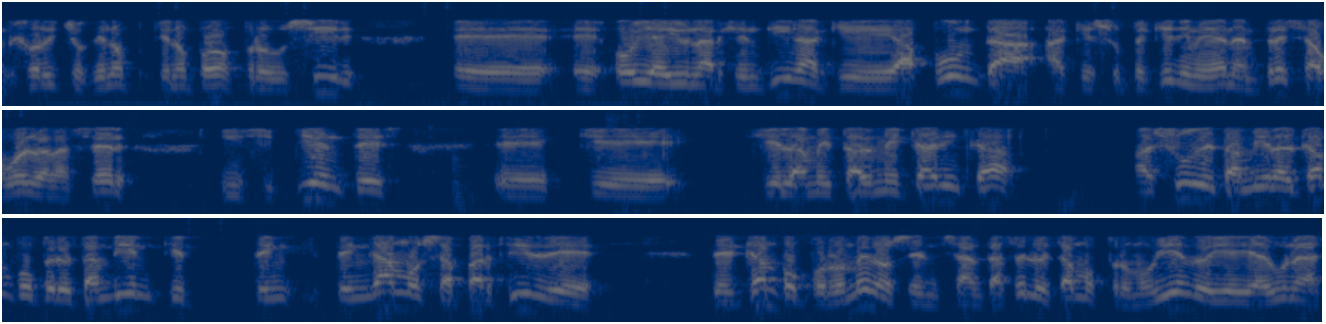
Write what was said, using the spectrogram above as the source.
mejor dicho, que no, que no podemos producir. Eh, eh, hoy hay una Argentina que apunta a que su pequeña y mediana empresa vuelvan a ser incipientes, que, que la metalmecánica ayude también al campo, pero también que tengamos a partir de, del campo, por lo menos en Santa Fe lo estamos promoviendo y hay algunas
